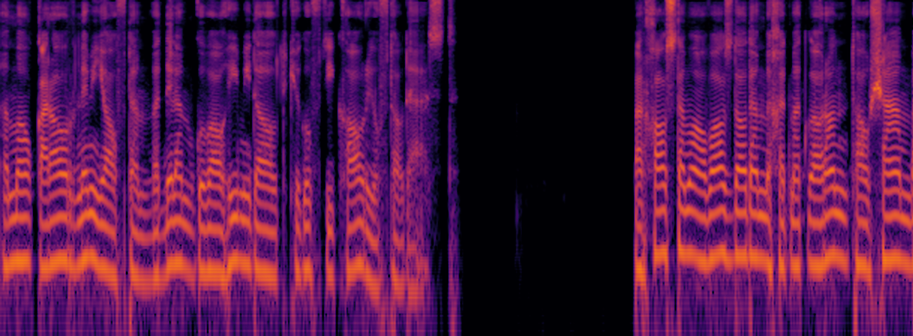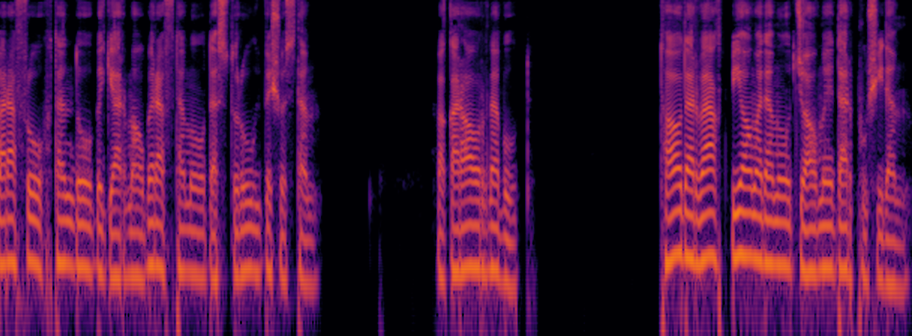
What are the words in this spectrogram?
اما قرار نمی یافتم و دلم گواهی می‌داد که گفتی کاری افتاده است. برخاستم و آواز دادم بخدمتگاران تا شمع برافروختند و بگرمابه رفتم و دست و روی بشستم. و قرار نبود. تا در وقت بیامدم و جامه درپوشیدم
